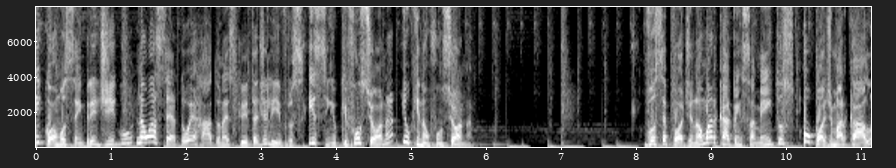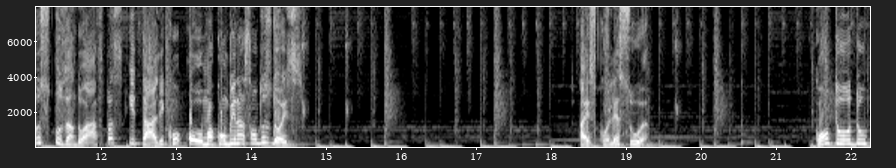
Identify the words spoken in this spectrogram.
E como sempre digo, não há certo ou errado na escrita de livros, e sim o que funciona e o que não funciona. Você pode não marcar pensamentos ou pode marcá-los usando aspas, itálico ou uma combinação dos dois. A escolha é sua. Contudo,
